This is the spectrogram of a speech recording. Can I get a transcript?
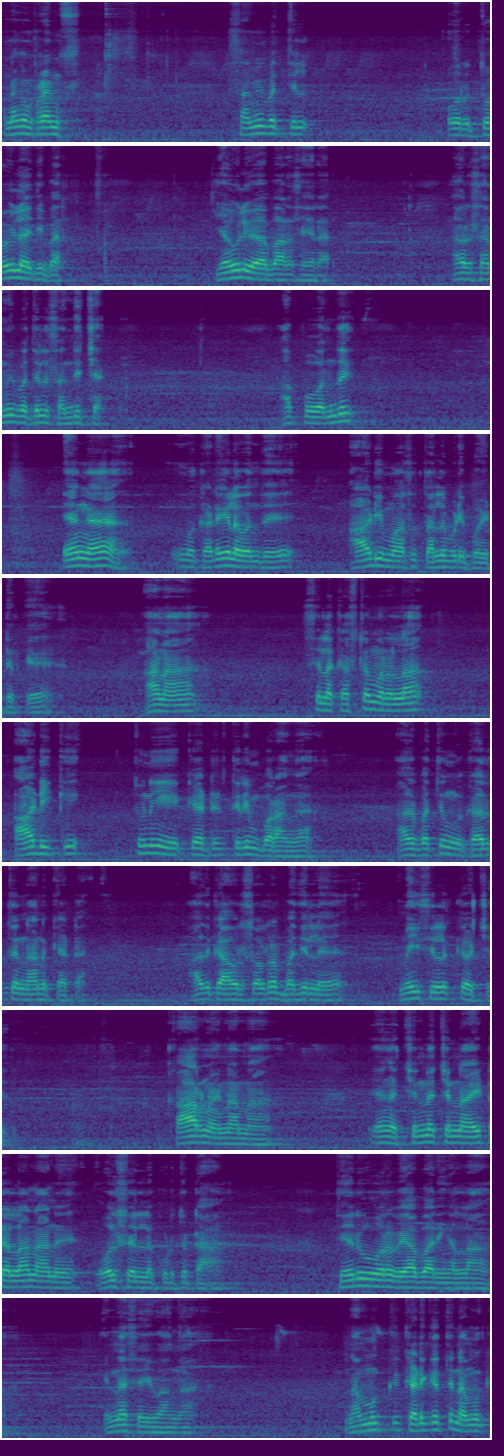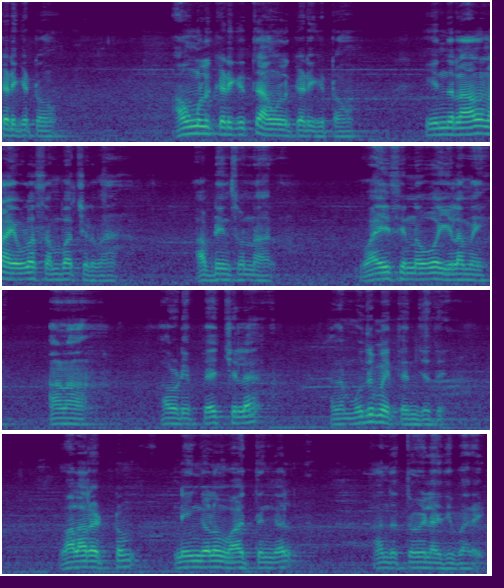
வணக்கம் ஃப்ரெண்ட்ஸ் சமீபத்தில் ஒரு தொழிலதிபர் ஜவுளி வியாபாரம் செய்கிறார் அவர் சமீபத்தில் சந்தித்தேன் அப்போது வந்து ஏங்க உங்கள் கடையில் வந்து ஆடி மாதம் தள்ளுபடி போயிட்டுருக்கு. ஆனால் சில கஸ்டமரெல்லாம் ஆடிக்கு துணி கேட்டுட்டு திரும்பி போகிறாங்க அதை பற்றி உங்கள் கருத்து என்னான்னு கேட்டேன். அதுக்கு அவர் சொல்கிற பதில் மெய் சிலிர்க்க வச்சது. காரணம் என்னன்னா ஏங்க சின்ன சின்ன ஐட்டம்லாம் நான் ஹோல்சேலில் கொடுத்துட்டா தெருவோர வியாபாரிங்கள்லாம் என்ன செய்வாங்க? நமக்கு கிடைக்கிறது நமக்கு கிடைக்கட்டும். அவங்களுக்கு கிடைக்கிறது அவங்களுக்கு கிடைக்கட்டும். இதனால் நான் எவ்வளோ சம்பாதிச்சிடுவேன்? அப்படின்னு சொன்னார். வயசு என்னவோ இளமை. ஆனால் அவருடைய பேச்சில் அந்த முதுமை தெரிஞ்சது. வளரட்டும் நீங்களும் வாழ்த்துங்கள் அந்த தொழிலதிபரை.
